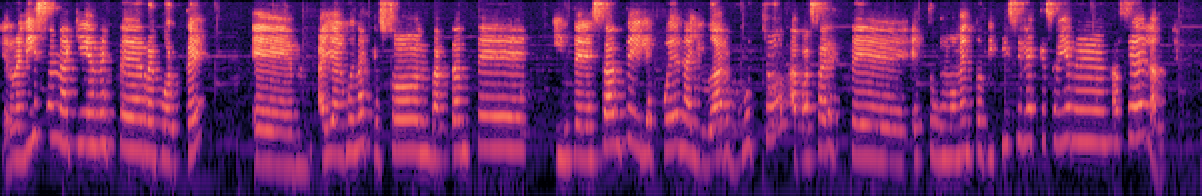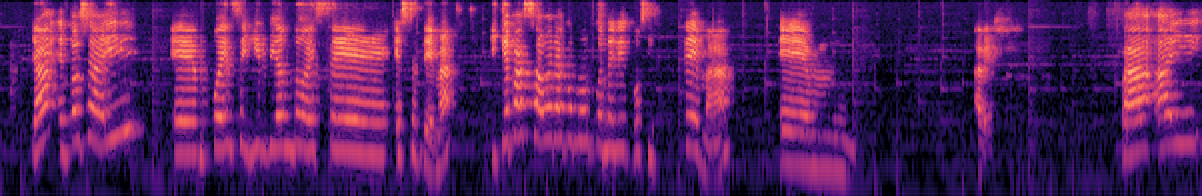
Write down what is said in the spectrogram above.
eh, revisen aquí en este reporte. Eh, hay algunas que son bastante interesantes y les pueden ayudar mucho a pasar este, estos momentos difíciles que se vienen hacia adelante. ¿Ya? Entonces ahí pueden seguir viendo ese, ese tema. ¿Y qué pasa ahora como con el ecosistema? a ver, va, hay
